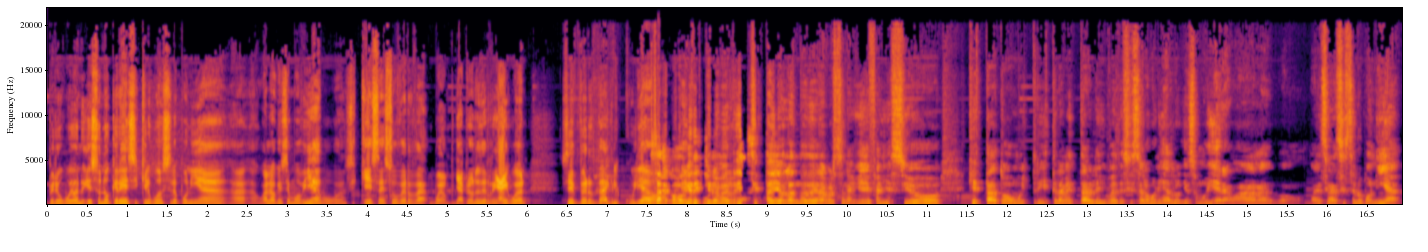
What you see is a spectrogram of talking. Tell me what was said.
Pero, weón, eso no quiere decir que el weón se lo ponía a, a lo que se movía, weón. Si es que esa es su verdad. Weón, ya, pero no te rías, weón. Si es verdad que el culiado. O sea, ¿cómo querés que no me ría si estáis hablando de una persona que falleció, que está todo muy triste, lamentable, y vos decís se lo ponía a lo que se moviera, weón? encima así se lo ponía,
